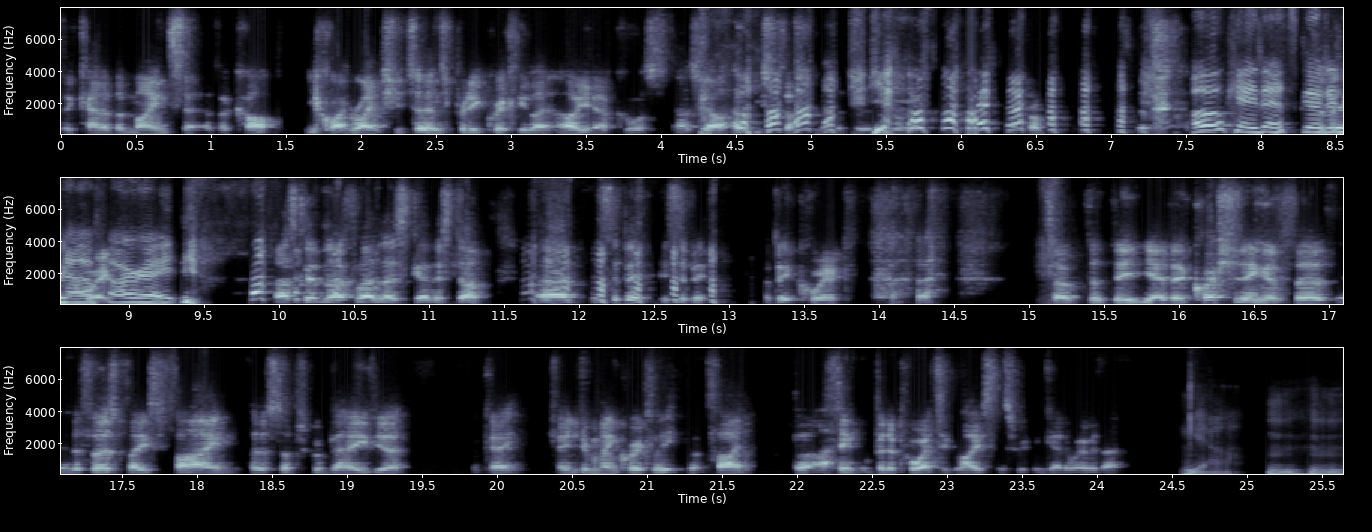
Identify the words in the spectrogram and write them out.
the kind of the mindset of a cop. You're quite right. She turns pretty quickly, like, "Oh yeah, of course. Actually, I'll help you stuff yeah. okay, that's good enough. Quick. All right, that's good enough. Let, us get this done. Um, it's a bit, it's a bit, a bit quick. So the, the, yeah, the questioning of the in the first place, fine. The subsequent behaviour, okay, change your mind quickly, but fine. But I think a bit of poetic license, we can get away with that. Yeah. Mm-hmm.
